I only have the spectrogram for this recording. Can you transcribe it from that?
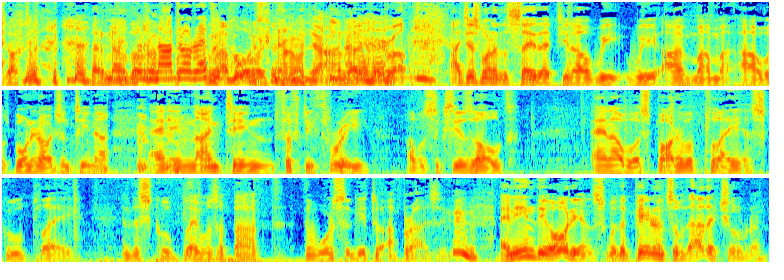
Dr. Bernardo, Bernardo Rappaport. Oh, yeah. I know him very well. I just wanted to say that you know we we I, my, my, I was born in Argentina, and in 1953 I was six years old, and I was part of a play, a school play, and the school play was about the Warsaw Ghetto uprising, hmm. and in the audience were the parents of the other children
